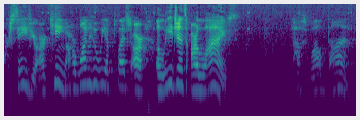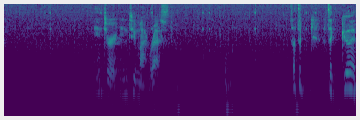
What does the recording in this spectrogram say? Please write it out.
our Savior, our King, our one who we have pledged our allegiance, our lives. Tell us, well done. Enter into my rest. So that's a, that's a good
